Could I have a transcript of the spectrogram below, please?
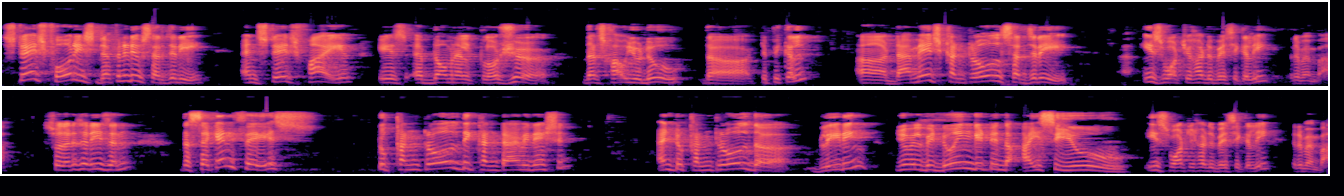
Stage 4 is definitive surgery and stage 5 is abdominal closure. That's how you do the typical uh, damage control surgery is what you have to basically remember. So that is the reason the second phase to control the contamination and to control the bleeding, you will be doing it in the ICU is what you have to basically remember.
